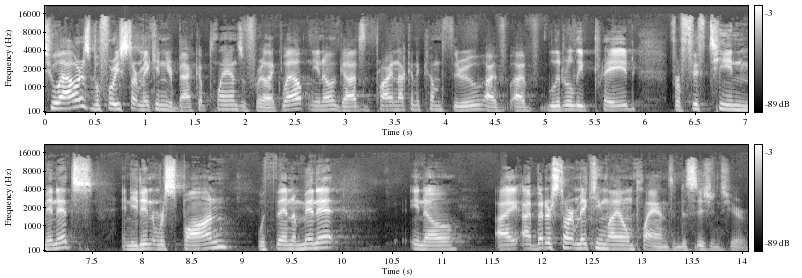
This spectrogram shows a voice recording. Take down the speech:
Two hours before you start making your backup plans, before you're like, well, you know, God's probably not going to come through. I've, I've literally prayed for 15 minutes and he didn't respond within a minute. You know, I, I better start making my own plans and decisions here,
